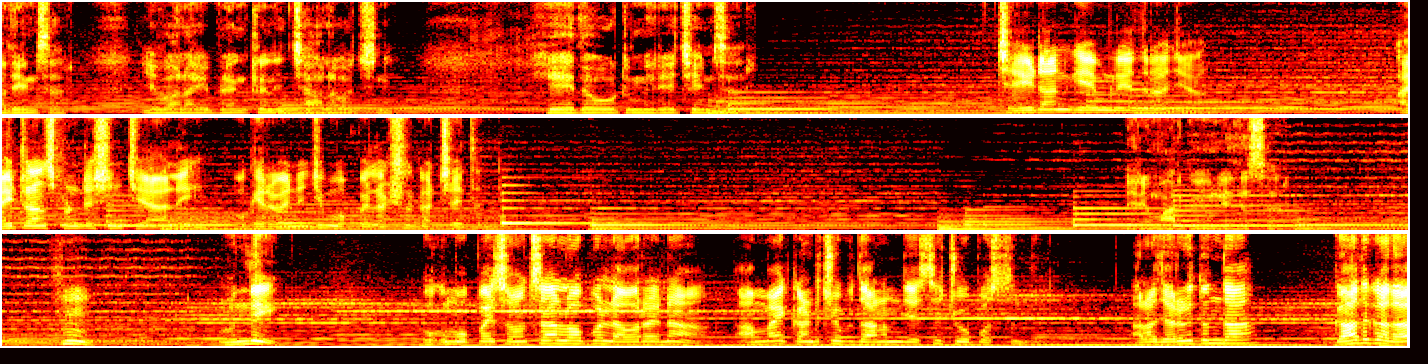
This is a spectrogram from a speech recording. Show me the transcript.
అదేంటి సార్? ఇవాళ ఐ బ్లాంక్లని చాలా వచ్చినాయి. ఏదో ఒకటి మీరే చేయండి సార్. చేయడానికి ఏం లేదు రాజా. ఐ ట్రాన్స్ప్లాంటేషన్ చేయాలి. ఒక ఇరవై నుంచి ముప్పై లక్షలు ఖర్చు అవుతుంది వేరే మార్గం ఏం లేదా సార్? ఉంది. ఒక ముప్పై సంవత్సరాల లోపల ఎవరైనా ఆ అమ్మాయి కంటి చూపు దానం చేస్తే చూపు వస్తుంది అలా జరుగుతుందా? కాదు కదా.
